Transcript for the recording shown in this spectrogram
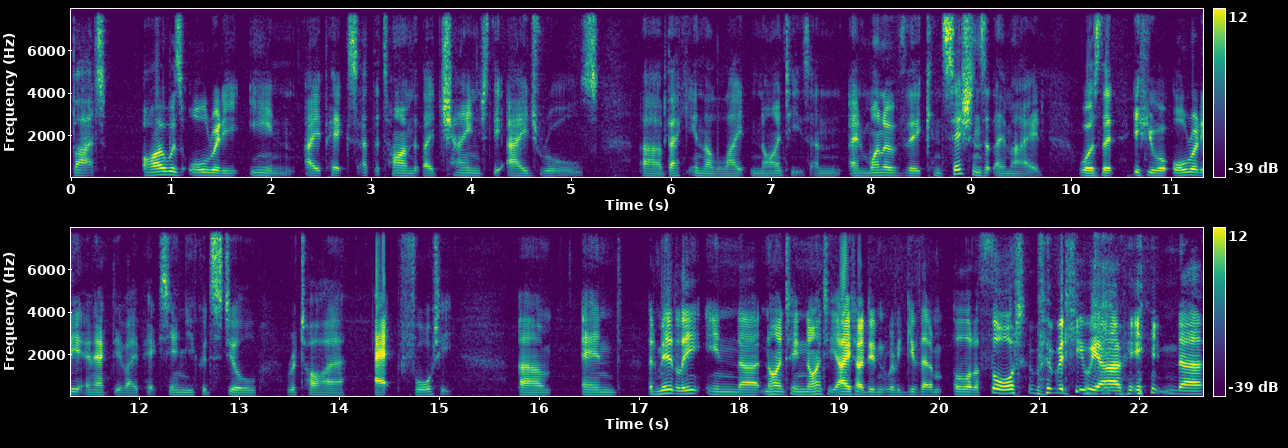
but I was already in Apex at the time that they changed the age rules uh, back in the late 90s, and and one of the concessions that they made was that if you were already an active Apexian, you could still retire at 40. Um, and admittedly, in uh, 1998, I didn't really give that a, a lot of thought, but, but here we are in uh,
